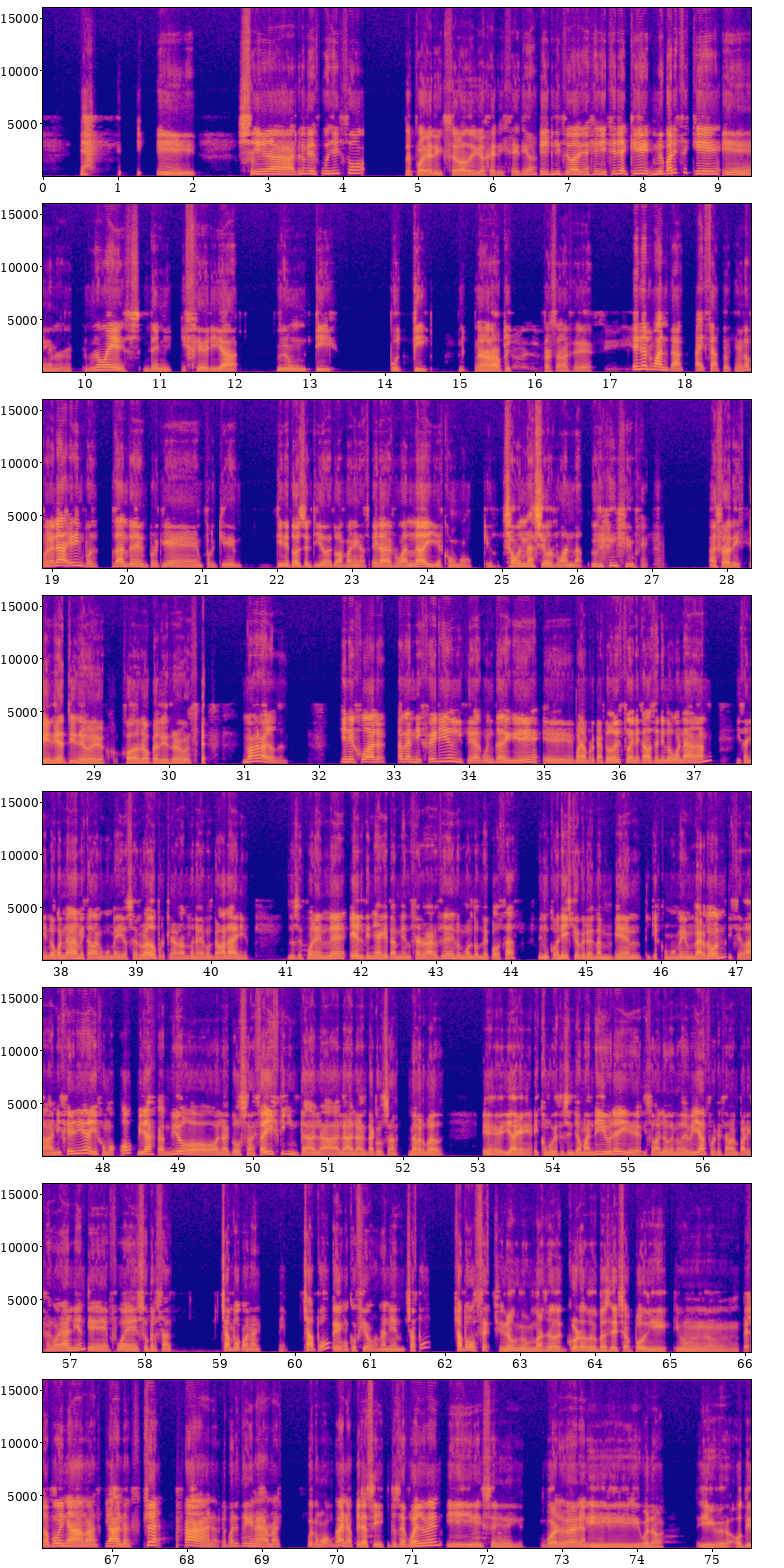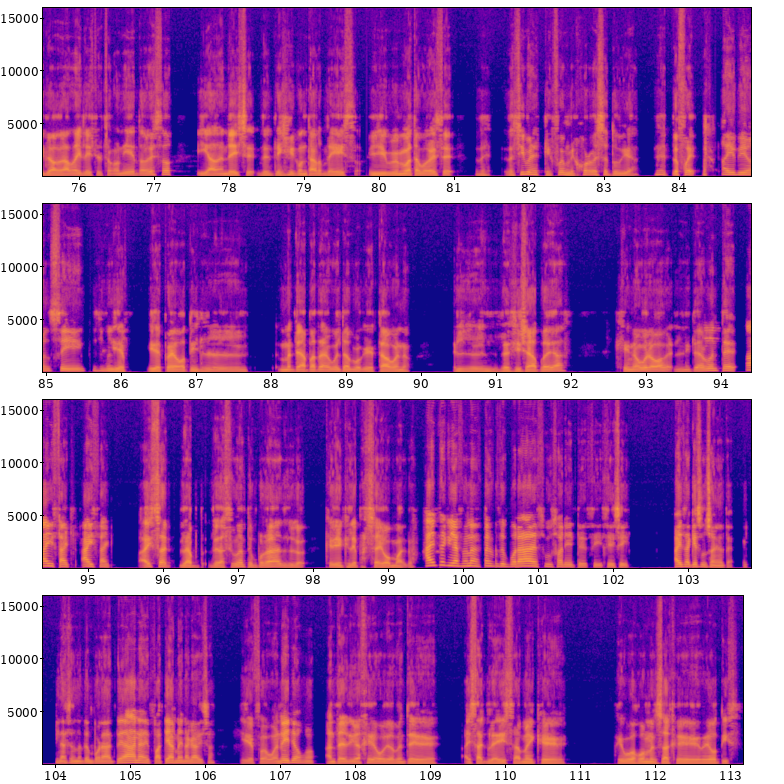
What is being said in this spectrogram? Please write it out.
y, y llega, creo que después de eso, Después Eric se va de viaje a Nigeria. él se va de viaje a Nigeria, que me parece que eh, no es de Nigeria, Lunti, Kuti. No, no, pero el personaje sí. Es de Ruanda, ahí está. No, pero era, era importante porque, porque tiene todo el sentido de todas maneras. Era de Ruanda y es como que chabón nació en Ruanda. Allá Nigeria tiene eh, joda loca literalmente. Mal. Tiene joda loca en Nigeria y se da cuenta de que, eh, bueno, porque a todo esto él estaba saliendo con Adam y saliendo con Adam estaba como medio cerrado porque Adam no le contaba a nadie. Entonces, por ende, él tenía que también cerrarse en un montón de cosas. en un colegio, pero también, que es como medio un gardón, y se va a Nigeria y es como, oh, mirá, cambió la cosa, está distinta la, la, la, la cosa, la verdad. Eh, y ahí es como que se sintió más libre y hizo algo que no debía porque estaba en pareja con alguien, que fue súper sad. Chapó con alguien. ¿Chapó Sí. o cogió con alguien? ¿Chapó? Si no, más lo recuerdo, me parece Chapó y, y un... Chapó y nada más. Claro. Claro. Me parece que nada más. Fue como, bueno, pero sí. Entonces vuelven y se... Vuelven y bueno, y Oti lo agarra y le dice el y todo eso, y Adam le dice, le tenés que contar de eso. Y me mata dice, "De- decime que fue el mejor beso de tu vida. Lo fue. Ay, Dios, sí. Y, de- y después Otis mete la pata de vuelta porque está bueno. El de silla de ruedas, que no me lo va a ver. Literalmente, Isaac, Isaac. Isaac la, de la segunda temporada lo- querían que le pasara algo malo. Isaac y la segunda temporada es un sonete, sí, sí, sí. Isaac es un sonete. Y la segunda temporada te dan a patearme en la cabeza. Y después, bueno, Pero, antes del viaje, obviamente, Isaac le dice a May que, que bajó un mensaje de Otis.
